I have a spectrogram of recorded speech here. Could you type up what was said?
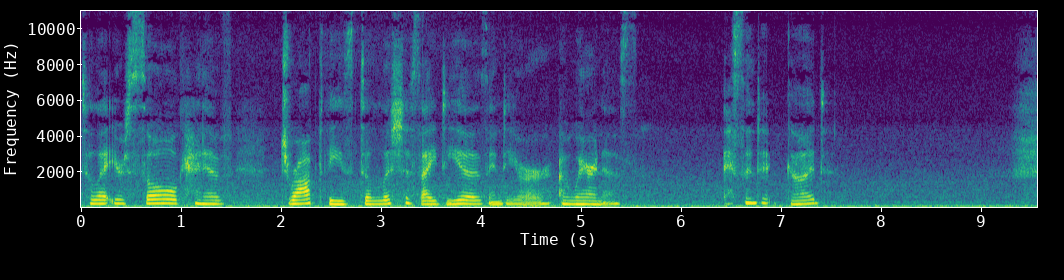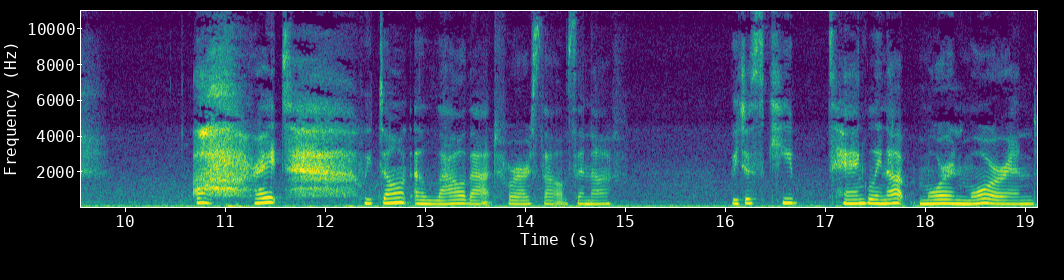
to let your soul kind of drop these delicious ideas into your awareness? Isn't it good? Ah, right? We don't allow that for ourselves enough. We just keep tangling up more and more and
